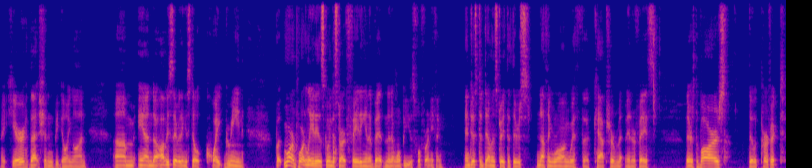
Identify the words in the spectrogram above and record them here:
right here? That shouldn't be going on. Um, and uh, obviously everything is still quite green. But more importantly, it is going to start fading in a bit and then it won't be useful for anything. And just to demonstrate that there's nothing wrong with the capture interface, there's the bars. They look perfect.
